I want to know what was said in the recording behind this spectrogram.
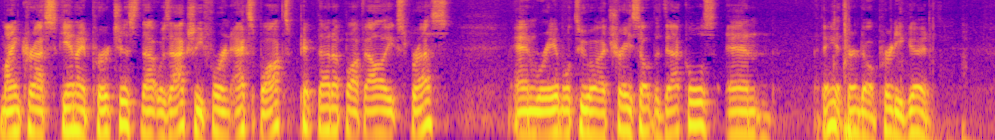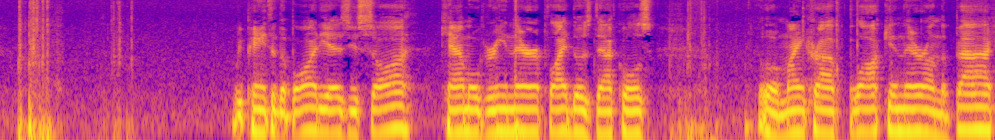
Minecraft skin I purchased. That was actually for an Xbox. Picked that up off AliExpress, and we're able to uh, trace out the decals. And I think it turned out pretty good. We painted the body as you saw, camo green there, applied those decals. A little Minecraft block in there on the back.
